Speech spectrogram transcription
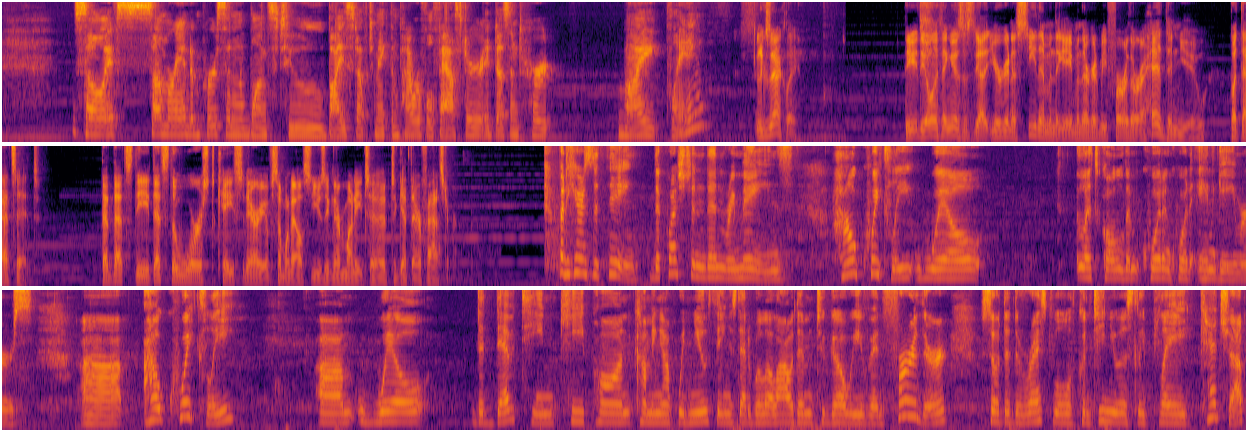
So if some random person wants to buy stuff to make them powerful faster, it doesn't hurt my playing. Exactly. The the only thing is is that you're going to see them in the game and they're going to be further ahead than you, but that's it. That that's the that's the worst case scenario of someone else using their money to to get there faster. But here's the thing: the question then remains, how quickly will let's call them quote unquote end gamers, uh, how quickly um, will the dev team keep on coming up with new things that will allow them to go even further so that the rest will continuously play catch up?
